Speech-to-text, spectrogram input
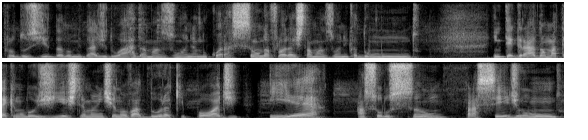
produzida da umidade do ar da Amazônia, no coração da floresta amazônica do mundo integrado a uma tecnologia extremamente inovadora que pode e é a solução para a sede no mundo.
